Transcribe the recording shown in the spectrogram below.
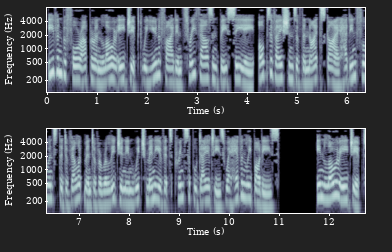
Even before Upper and Lower Egypt were unified in 3000 BCE, observations of the night sky had influenced the development of a religion in which many of its principal deities were heavenly bodies. In Lower Egypt,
